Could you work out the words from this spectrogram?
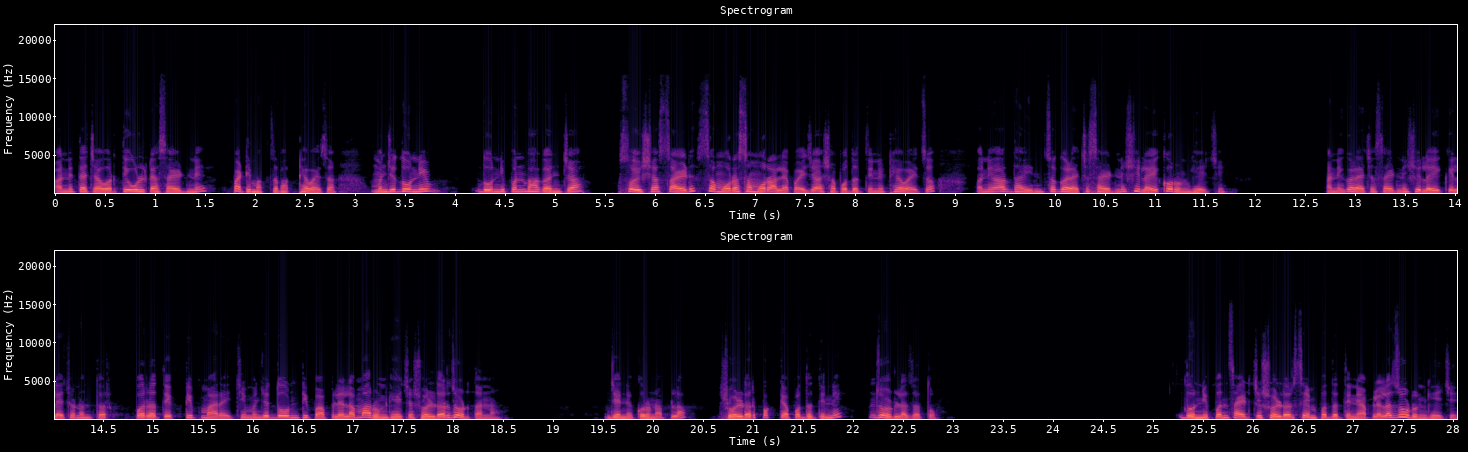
आणि त्याच्यावरती उलट्या साईडने पाठीमागचा भाग ठेवायचा. म्हणजे दोन्ही दोन्ही पण भागांच्या सोयशा साईड समोरासमोर आल्या पाहिजे अशा पद्धतीने ठेवायचं आणि अर्धा इंच गळ्याच्या साईडने शिलाई करून घ्यायची. आणि गळ्याच्या साईडने शिलाई केल्याच्यानंतर परत एक टिप मारायची म्हणजे दोन टिप आपल्याला मारून घ्यायच्या शोल्डर जोडताना. जेणेकरून आपला शोल्डर पक्क्या पद्धतीने जोडला जातो. दोन्ही पण साईडचे शोल्डर सेम पद्धतीने आपल्याला जोडून घ्यायचे.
